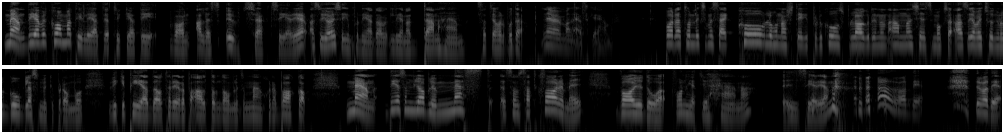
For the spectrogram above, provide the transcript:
Men det jag vill komma till är att jag tycker att det var en alldeles utsökt serie. Alltså jag är så imponerad av Lena Dunham så att jag håller på att dö. Nej, men man älskar ju henne. Både att hon liksom är så här cool och hon har sitt eget produktionsbolag och det är någon annan tjej som också, alltså jag var ju tvungen att googla så mycket på dem och Wikipedia och ta reda på allt om de liksom människorna bakom. Men det som jag blev mest, som satt kvar i mig var ju då, för hon heter ju Hannah i serien. det var det. det var det.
